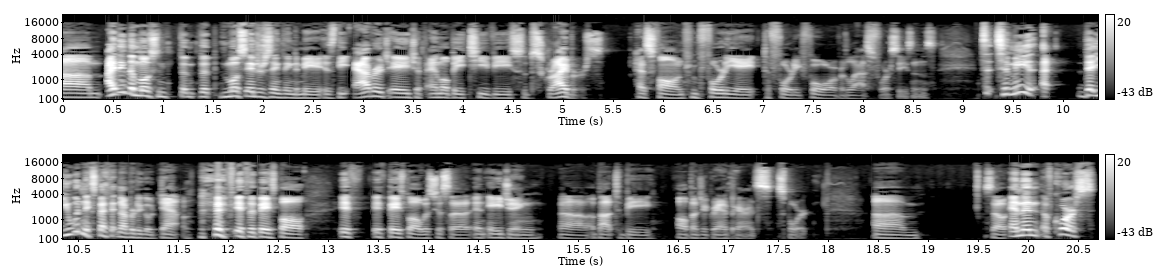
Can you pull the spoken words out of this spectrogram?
Um, I think the most the, the, most interesting thing to me is the average age of MLB TV subscribers has fallen from 48 to 44 over the last four seasons. T- to me, that you wouldn't expect that number to go down if, if the baseball if if baseball was just a, an aging uh, about to be all bunch of grandparents sport. Um, so and then of course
